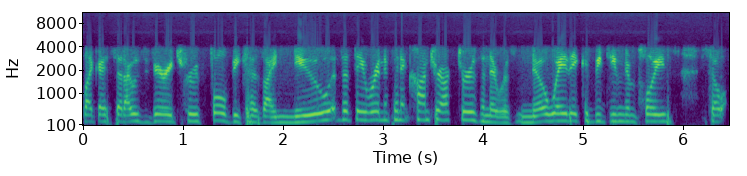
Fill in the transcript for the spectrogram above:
like I said, I was very truthful because I knew that they were independent contractors, and there was no way they could be deemed employees. So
